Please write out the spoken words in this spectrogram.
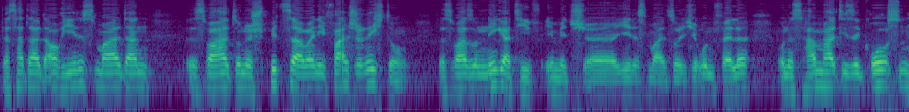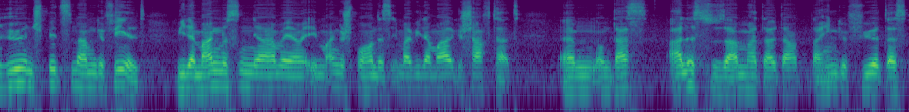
das hat halt auch jedes Mal dann, es war halt so eine Spitze, aber in die falsche Richtung das war so ein Negativ-Image äh, jedes Mal, solche Unfälle. Und es haben halt diese großen Höhenspitzen haben gefehlt. Wie der Magnussen, ja, haben wir ja eben angesprochen, das immer wieder mal geschafft hat. Ähm, und das alles zusammen hat halt da, dahin geführt, dass,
